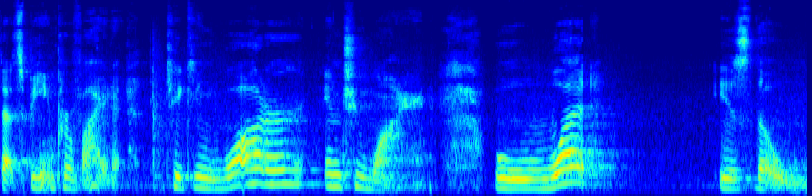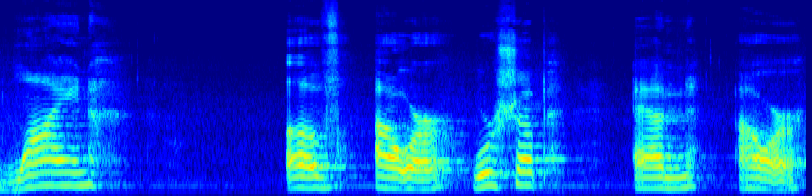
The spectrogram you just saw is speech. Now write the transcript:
that's being provided, taking water into wine. What is the wine of our worship and our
